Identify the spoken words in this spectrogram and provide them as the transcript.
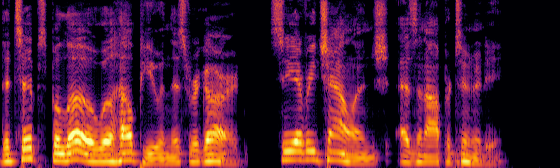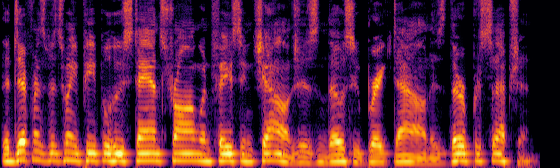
The tips below will help you in this regard. See every challenge as an opportunity. The difference between people who stand strong when facing challenges and those who break down is their perception.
